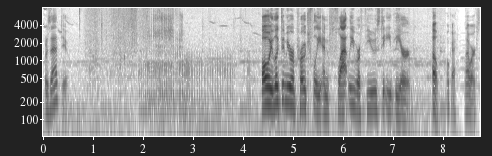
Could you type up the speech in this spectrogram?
What does that do? Oh, he looked at me reproachfully and flatly refused to eat the herb. Oh, okay. That works.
